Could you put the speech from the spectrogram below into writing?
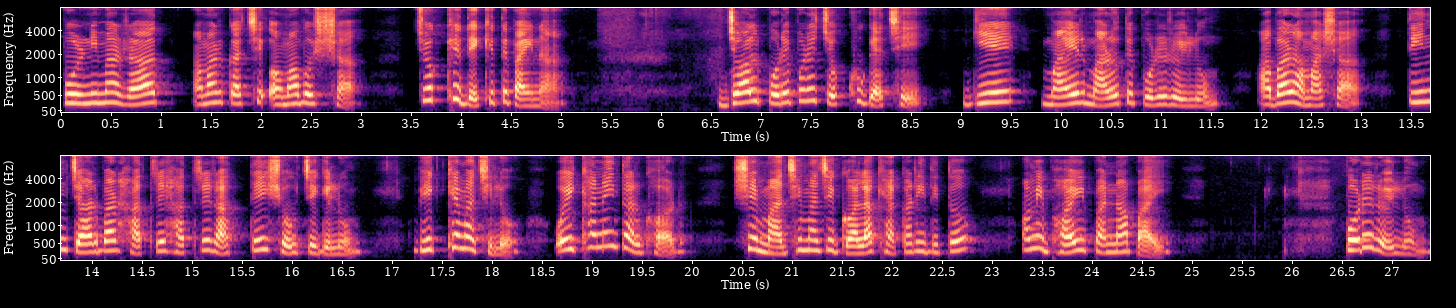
পূর্ণিমার রাত আমার কাছে অমাবস্যা চক্ষে দেখিতে পাই না। জল পড়ে পড়ে চক্ষু গেছে, গিয়ে মায়ের মারতে পড়ে রইলুম, আবার আমাশা। তিন চারবার হাতড়ে হাতড়ে রাত্রেই শৌচে গেলুম। ভিক্ষেমা ছিল, ওইখানেই তার ঘর। সে মাঝে মাঝে গলা খ্যাঁকারি দিত, আমি ভয় পা, না পাই। পড়ে রইলুম।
